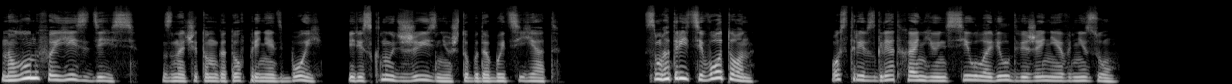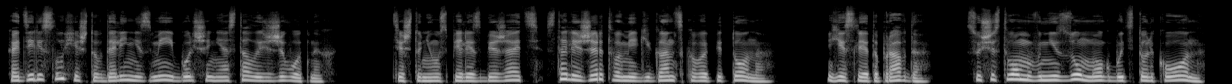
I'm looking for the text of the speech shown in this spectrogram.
Но Лунфа есть здесь, значит, он готов принять бой и рискнуть жизнью, чтобы добыть яд. «Смотрите, вот он!» Острый взгляд Хань Юньси уловил движение внизу. Ходили слухи, что в долине змей больше не осталось животных. Те, что не успели сбежать, стали жертвами гигантского питона. Если это правда, существом внизу мог быть только он.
